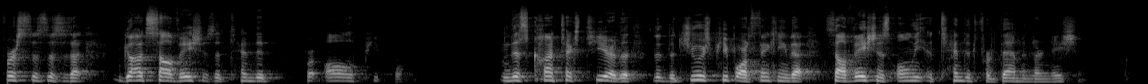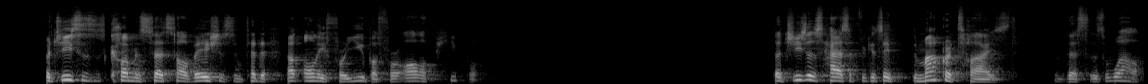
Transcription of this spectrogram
First is this is that God's salvation is intended for all people. In this context here, the, the, the, Jewish people are thinking that salvation is only intended for them and their nation. But Jesus has come and said salvation is intended not only for you, but for all people. That Jesus has, if we could say, democratized this as well.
